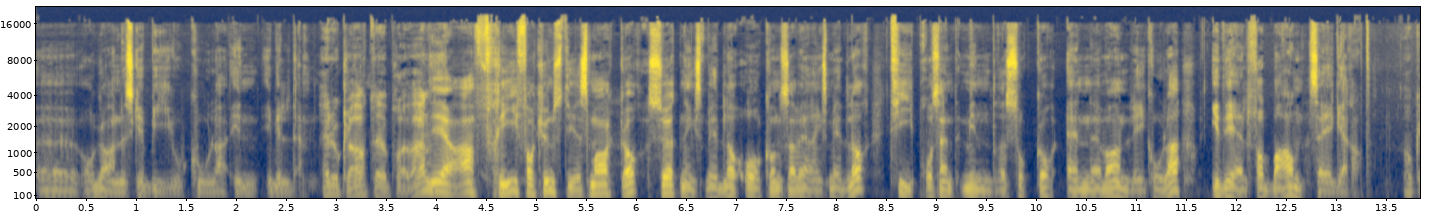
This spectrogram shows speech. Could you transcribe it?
uh, organiske bio-cola inn i bildet. Er du klar til å prøve den? Ja, fri for kunstige smaker, søtningsmidler og konserveringsmidler. 10% mindre sukker enn vanlig cola. Ideell for barn, sier Gerhard. Ok,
